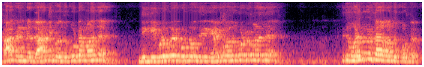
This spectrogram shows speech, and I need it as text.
காரணம் என்ன? காந்திக்கு வந்து கூட்டமாக இன்னைக்கு இவ்வளவு பேர் கூட்டம் வந்து எனக்கு வந்து கூட்டமாக இது வள்ளுவருக்காக வந்து கூட்டம்.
